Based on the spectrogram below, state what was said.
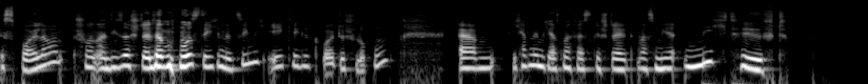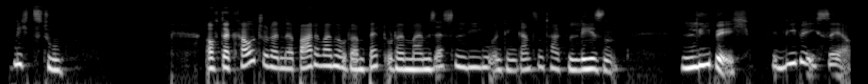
Spoiler, schon an dieser Stelle musste ich eine ziemlich eklige Kröte schlucken. Ähm, ich habe nämlich erstmal festgestellt, was mir nicht hilft. Nichts tun auf der Couch oder in der Badewanne oder im Bett oder in meinem Sessel liegen und den ganzen Tag lesen. Liebe ich. Liebe ich sehr.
